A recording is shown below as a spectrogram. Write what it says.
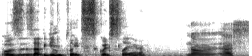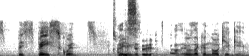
What was is that the game you played? Squid Slayer? No, uh, sp- Space Squid. I think Space Squid. what it's called. It was like a Nokia game.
